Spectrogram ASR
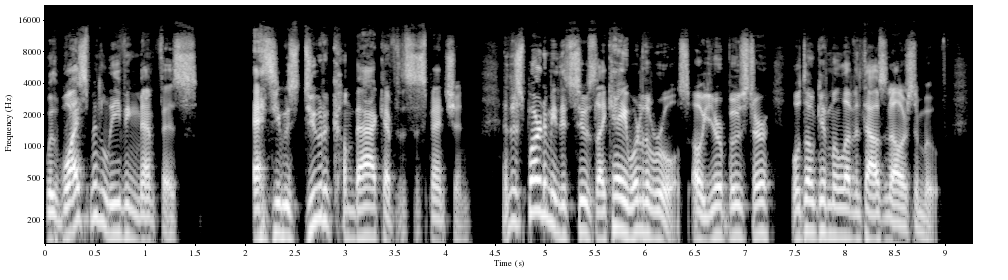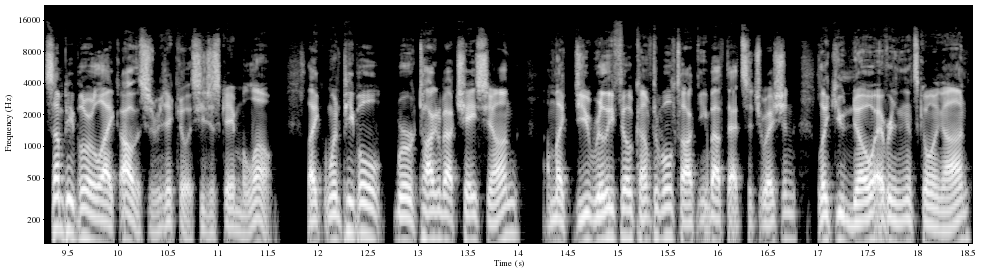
with Wiseman leaving Memphis as he was due to come back after the suspension, and there's part of me that's too is like, hey, what are the rules? Oh, you're a booster. Well, don't give him eleven thousand dollars to move. Some people are like, oh, this is ridiculous. You just gave him a loan. Like when people were talking about Chase Young, I'm like, do you really feel comfortable talking about that situation? Like you know everything that's going on?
